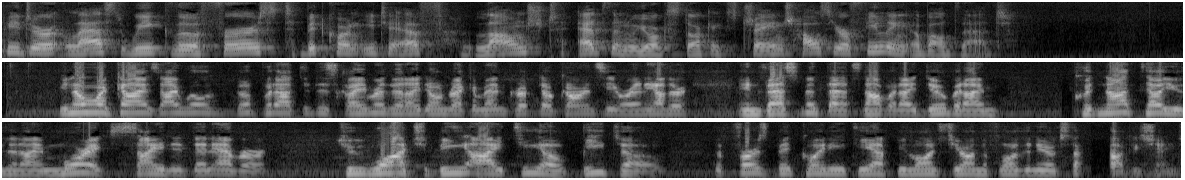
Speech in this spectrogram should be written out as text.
Peter, last week the first Bitcoin ETF launched at the New York Stock Exchange. How's your feeling about that? You know what, guys? I will put out the disclaimer that I don't recommend cryptocurrency or any other investment. That's not what I do, but I could not tell you that I'm more excited than ever to watch BITO, BITO, the first Bitcoin ETF be launched here on the floor of the New York Stock Exchange.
